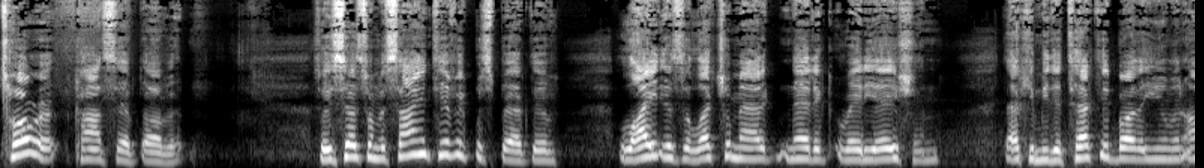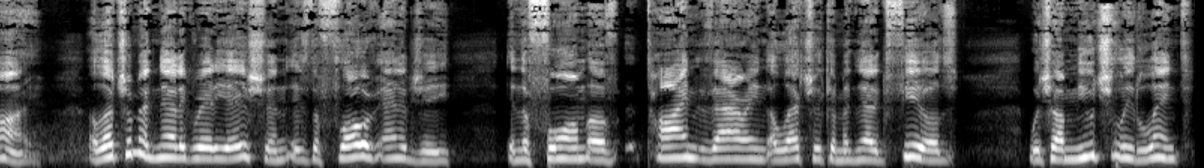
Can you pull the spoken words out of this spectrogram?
Torah concept of it. So he says, from a scientific perspective, light is electromagnetic radiation that can be detected by the human eye. Electromagnetic radiation is the flow of energy in the form of time varying electric and magnetic fields, which are mutually linked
